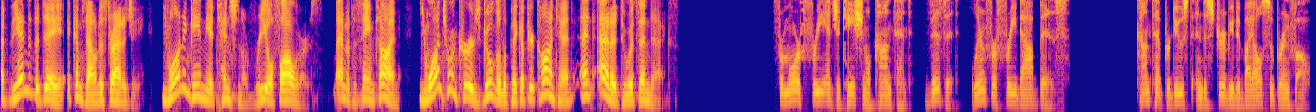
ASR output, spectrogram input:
At the end of the day, it comes down to strategy. You want to gain the attention of real followers, and at the same time, you want to encourage Google to pick up your content and add it to its index. For more free educational content, visit learnforfree.biz. Content produced and distributed by AllSuperInfo.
